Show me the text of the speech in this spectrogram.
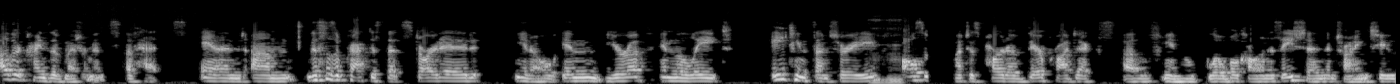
other kinds of measurements of heads. And um, this was a practice that started you know, in Europe in the late 18th century, mm-hmm. also much as part of their projects of, you know, global colonization and trying to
